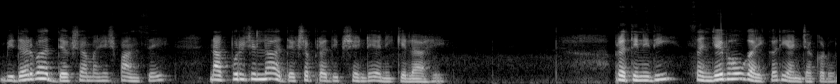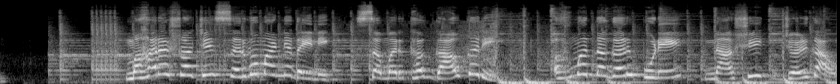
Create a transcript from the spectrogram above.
विदर्भ अध्यक्ष महेश पानसे नागपूर जिल्हा अध्यक्ष प्रदीप शेंडे यांनी केलं आहे. प्रतिनिधी संजय भाऊ गायकर यांच्याकडून. महाराष्ट्राचे सर्वमान्य दैनिक समर्थ गावकरी अहमदनगर पुणे नाशिक जळगाव.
